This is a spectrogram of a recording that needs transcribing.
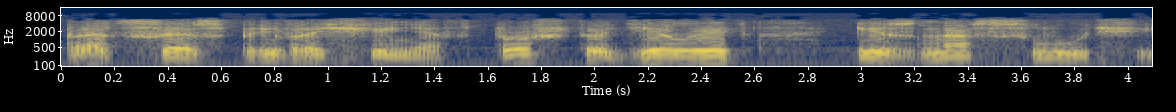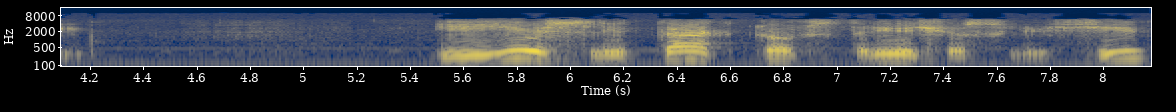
процесс превращения в то, что делает из нас случай. И если так, то встреча с Люси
